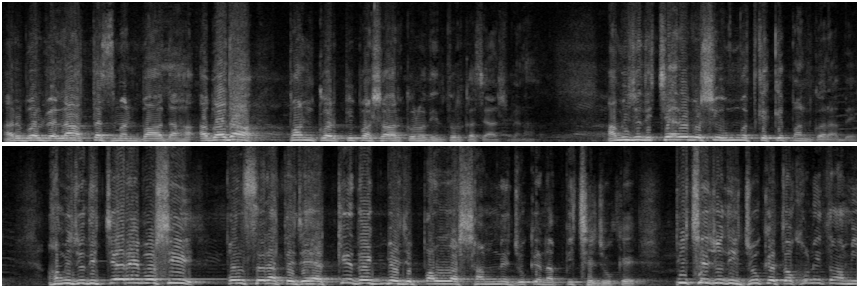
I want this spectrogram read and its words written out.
আর বলবে, লা তাজমান বাদাহা আবাদা। পান কর পিপাসা আর কোনোদিন তোর কাছে আসবে না। আমি যদি চেয়ারে বসি, উম্মতকে কে পান করাবে? আমি যদি চেয়ারে বসি পলসেরাতে যায় কে দেখবে যে পাল্লার সামনে ঝুঁকে না পিছে ঝুঁকে? পিছে যদি ঝুঁকে, তখনই তো আমি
